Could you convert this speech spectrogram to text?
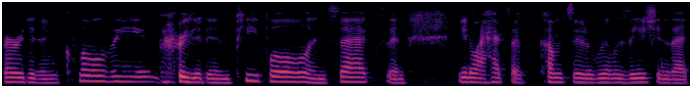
buried it in clothing, buried it in people and sex. And, you know, I had to come to the realization that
